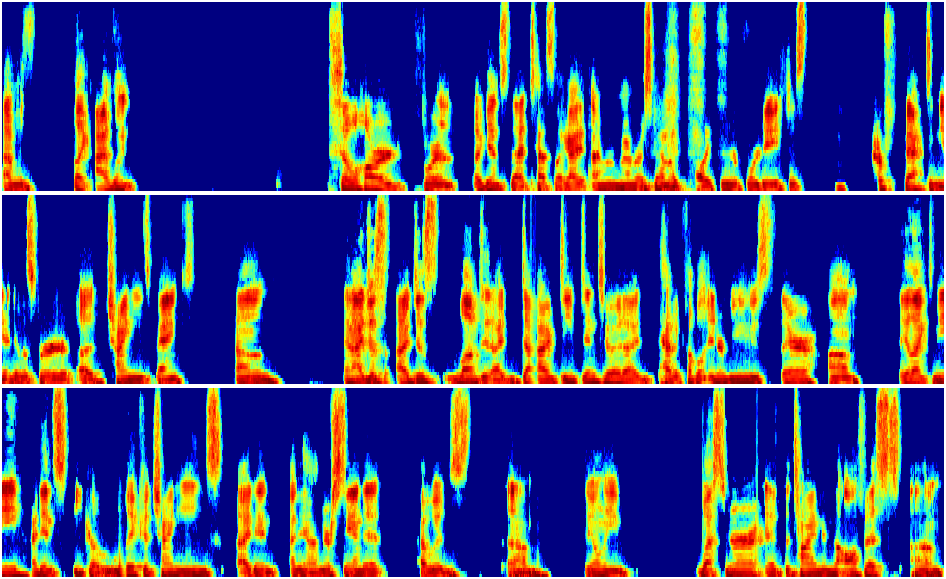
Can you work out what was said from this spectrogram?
I was like, I went so hard for against that test. Like I, I remember I spent like probably three or four days just perfecting it. It was for a Chinese bank. Um, and I just I just loved it. I dived deep into it. I had a couple interviews there. Um, they liked me. I didn't speak a lick of Chinese. I didn't I didn't understand it. I was um, the only Westerner at the time in the office, um,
